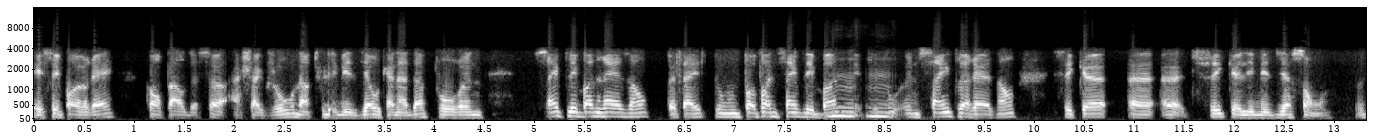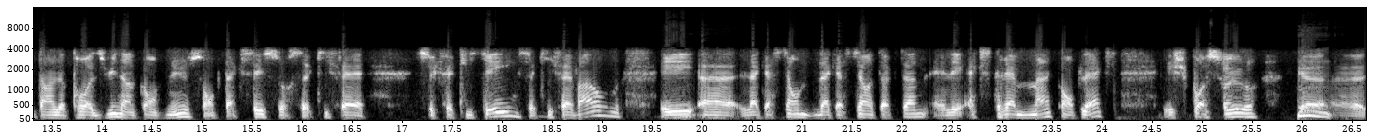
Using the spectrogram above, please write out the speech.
Et c'est pas vrai qu'on parle de ça à chaque jour dans tous les médias au Canada pour une simple et bonne raison, peut-être, ou pas, pas une simple et bonne, mm, mais plutôt mm. une simple raison, c'est que euh, euh, tu sais que les médias sont dans le produit, dans le contenu, sont taxés sur ce qui fait ce qui fait cliquer, ce qui fait vendre. Et euh, la question la question autochtone, elle est extrêmement complexe. Et je suis pas sûr que hmm. euh,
